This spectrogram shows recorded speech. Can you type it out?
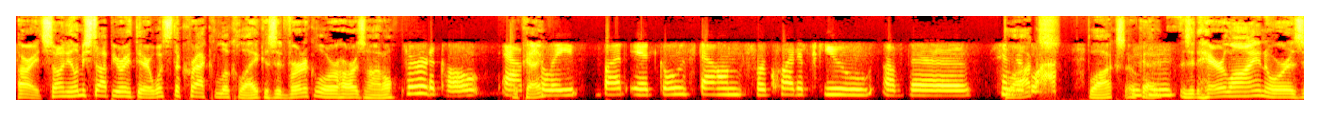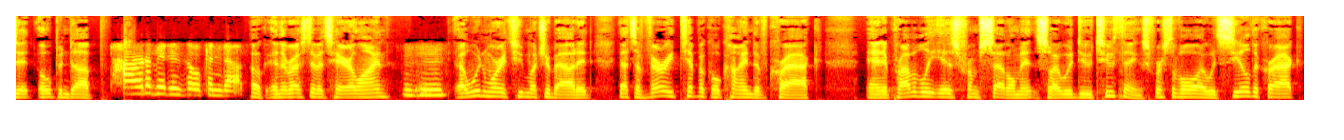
All right, Sonia, let me stop you right there. What's the crack look like? Is it vertical or horizontal? vertical actually, but it goes down for quite a few of the cinder blocks. Blocks, okay. Mhm. Is it hairline or is it opened up? Part of it is opened up. Okay, and the rest of it's hairline? Mhm. I wouldn't worry too much about it. That's a very typical kind of crack, and it probably is from settlement. So I would do two things. First of all, I would seal the crack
